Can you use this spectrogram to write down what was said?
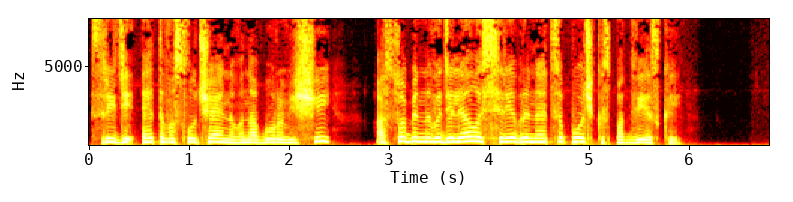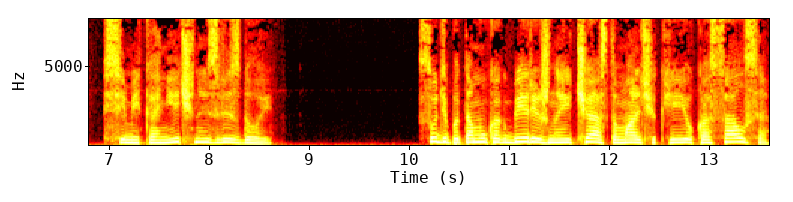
Среди этого случайного набора вещей особенно выделялась серебряная цепочка с подвеской, семиконечной звездой — Судя по тому, как бережно и часто мальчик ее касался,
